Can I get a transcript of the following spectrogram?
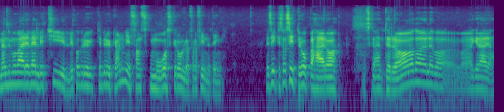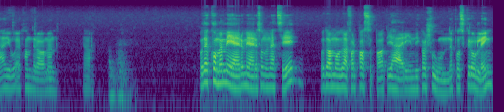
Men du må være veldig tydelig bruk, til brukeren hvis han må scrolle for å finne ting. Hvis ikke så sitter du oppe her og Skal jeg dra, da? Eller hva, hva er greia her? Jo, jeg kan dra, men ja. Og det kommer mer og mer sånne nettsider. Og da må du i hvert fall passe på at de her indikasjonene på scrolling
